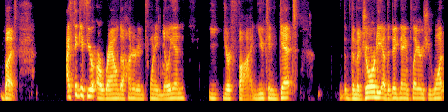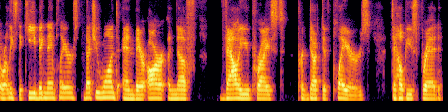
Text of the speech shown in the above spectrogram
but I think if you're around 120 million, you're fine. You can get the majority of the big name players you want, or at least the key big name players that you want, and there are enough value priced productive players to help you spread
